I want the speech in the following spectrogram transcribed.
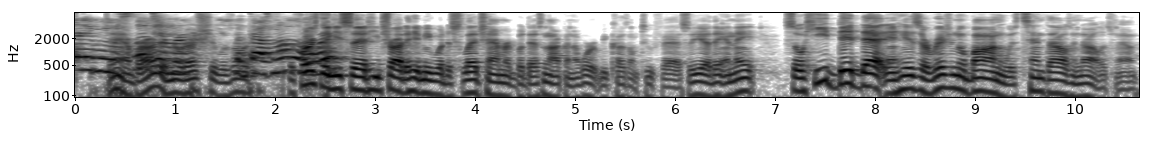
I hit me with a Damn, bro, I didn't know that shit was on. The first thing he said, he tried to hit me with a sledgehammer, but that's not gonna work because I'm too fast. So yeah, they and they so he did that, and his original bond was ten thousand dollars, fam.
